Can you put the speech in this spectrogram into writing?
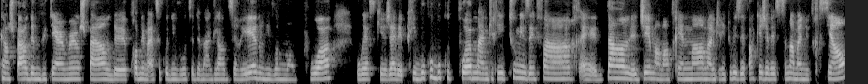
quand je parle de me buter un mur, je parle de problématiques au niveau de ma glande thyroïde, au niveau de mon poids, où est-ce que j'avais pris beaucoup, beaucoup de poids malgré tous mes efforts euh, dans le gym, en entraînement, malgré tous les efforts que j'avais dans ma nutrition.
